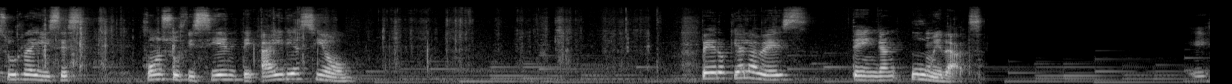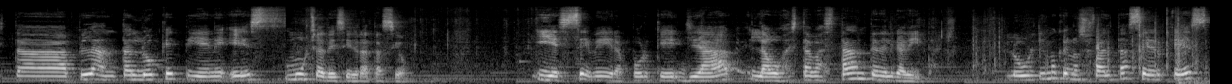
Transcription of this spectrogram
sus raíces con suficiente aireación, pero que a la vez tengan humedad esta planta lo que tiene es mucha deshidratación y es severa porque ya la hoja está bastante delgadita. Lo último que nos falta hacer es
